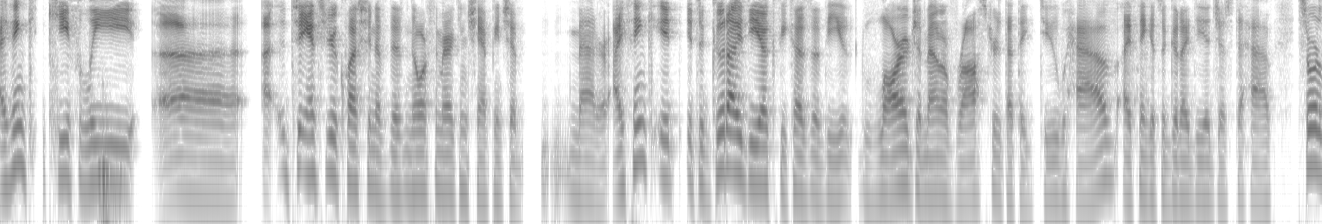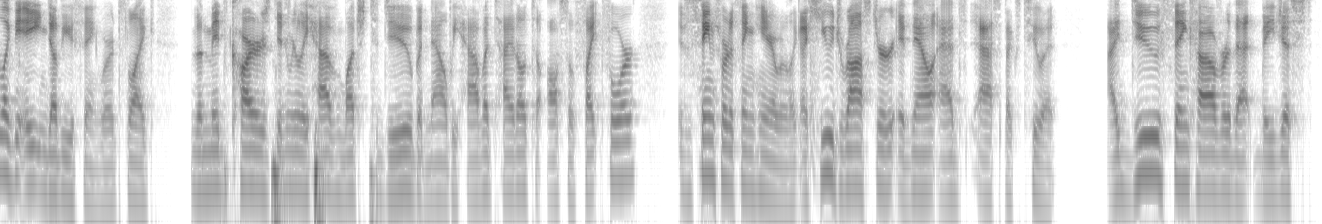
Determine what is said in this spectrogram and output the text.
I think Keith Lee, uh, uh, to answer your question of the North American Championship matter, I think it it's a good idea because of the large amount of roster that they do have. I think it's a good idea just to have sort of like the AEW thing, where it's like the mid carders didn't really have much to do, but now we have a title to also fight for. It's the same sort of thing here, where like a huge roster, it now adds aspects to it. I do think, however, that they just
